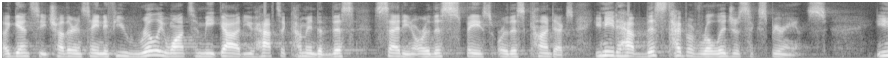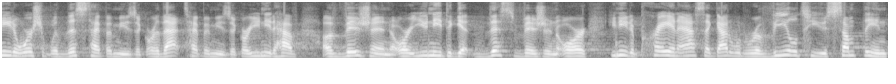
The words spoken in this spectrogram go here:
against each other and saying, if you really want to meet God, you have to come into this setting or this space or this context. You need to have this type of religious experience. You need to worship with this type of music or that type of music, or you need to have a vision, or you need to get this vision, or you need to pray and ask that God would reveal to you something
